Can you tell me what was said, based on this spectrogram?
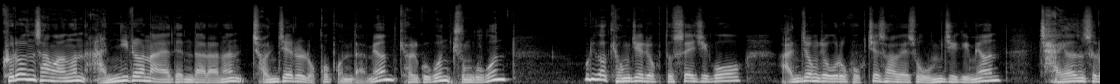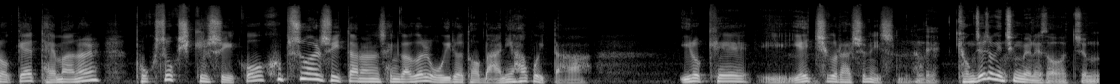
그런 상황은 안 일어나야 된다라는 전제를 놓고 본다면 결국은 중국은 우리가 경제력도 세지고 안정적으로 국제사회에서 움직이면 자연스럽게 대만을 복속시킬 수 있고 흡수할 수 있다는 생각을 오히려 더 많이 하고 있다. 이렇게 예측을 할 수는 있습니다. 네. 경제적인 측면에서 좀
